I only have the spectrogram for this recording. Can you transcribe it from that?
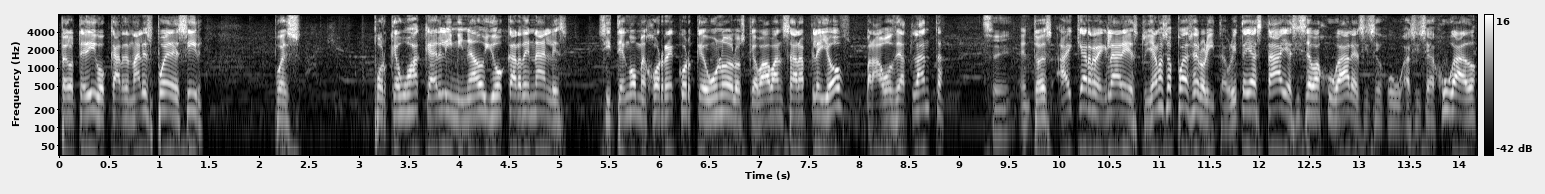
Pero te digo, Cardenales puede decir, pues, ¿por qué voy a quedar eliminado yo, Cardenales, si tengo mejor récord que uno de los que va a avanzar a playoff, Bravos de Atlanta? Sí. Entonces hay que arreglar esto. Ya no se puede hacer ahorita. Ahorita ya está y así se va a jugar, así se, así se ha jugado.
